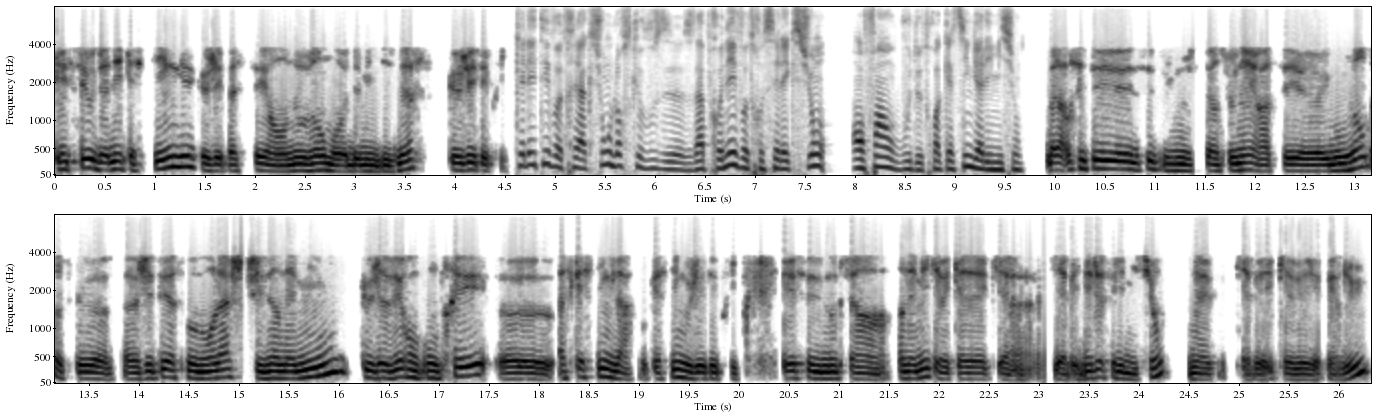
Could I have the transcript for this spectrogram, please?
Et c'est au dernier casting que j'ai passé en novembre 2019 que j'ai été pris. Quelle était votre réaction lorsque vous euh, apprenez votre sélection enfin au bout de trois castings à l'émission Bah c'était un souvenir assez euh, émouvant parce que euh, j'étais à ce moment-là chez un ami que j'avais rencontré euh, à ce casting-là, au casting où j'ai été pris. Et c'est un, ami qui avait qui, avait déjà fait l'émission, qui avait, qui avait, perdu,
